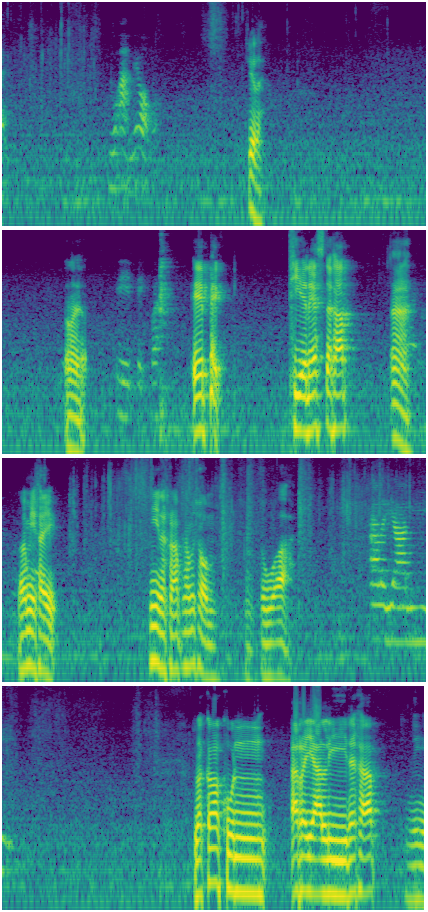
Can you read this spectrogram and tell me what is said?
ก หนูอ่านไม่ออกหรอกชื่ออะไร อะไรอะเอเป็กปะ Apex TNS นะครับอ่าแล้วก็มีใครอีกนี่นะครับท่านผู้ชมหนึ่งตัว อารยาลีแล้วก็คุณอารยาลีนะครับ นี่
